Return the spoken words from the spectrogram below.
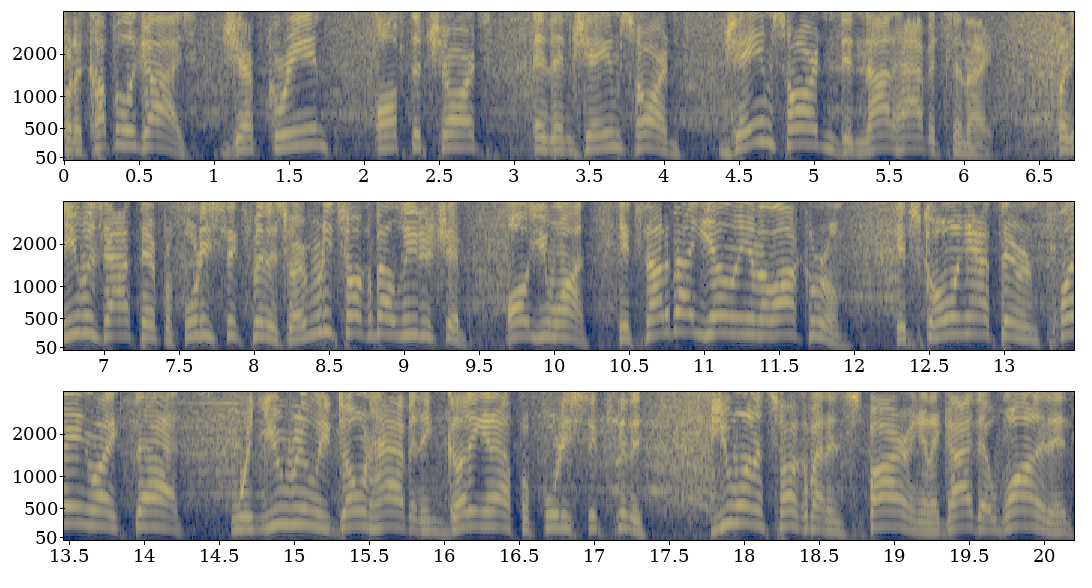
But a couple of guys, Jeff Green, off the charts, and then James Harden. James Harden did not have it tonight, but he was out there for 46 minutes. So everybody talk about leadership all you want. It's not about yelling in the locker room. It's going out there and playing like that when you really don't have it and gutting it out for 46 minutes. You want to talk about inspiring, and a guy that wanted it,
